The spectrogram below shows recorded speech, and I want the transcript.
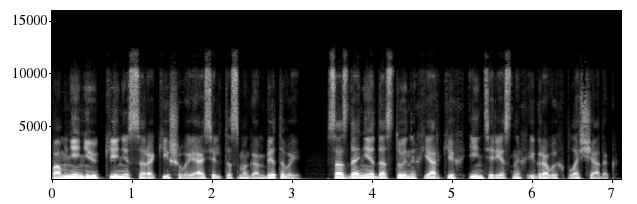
По мнению Кениса Ракишева и Асель Тасмагамбетовой, создание достойных ярких и интересных игровых площадок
